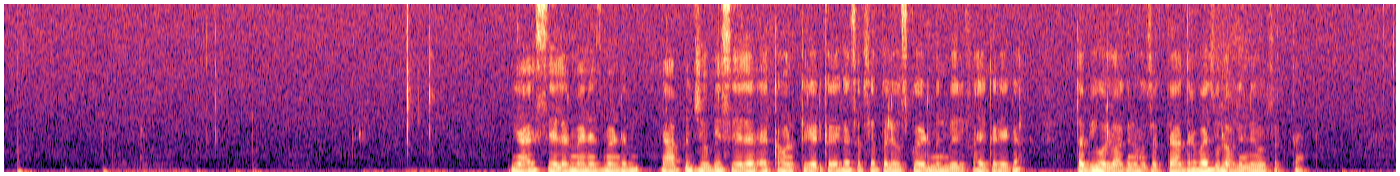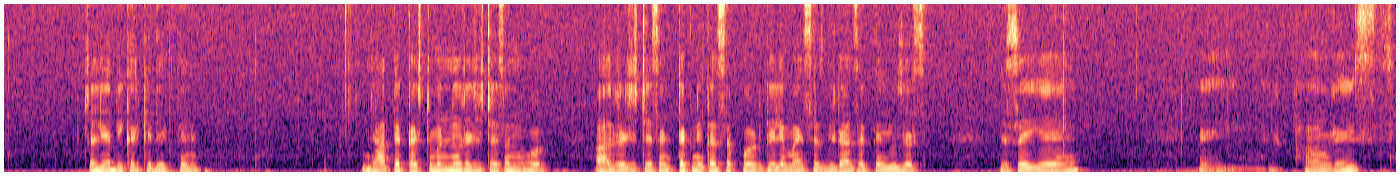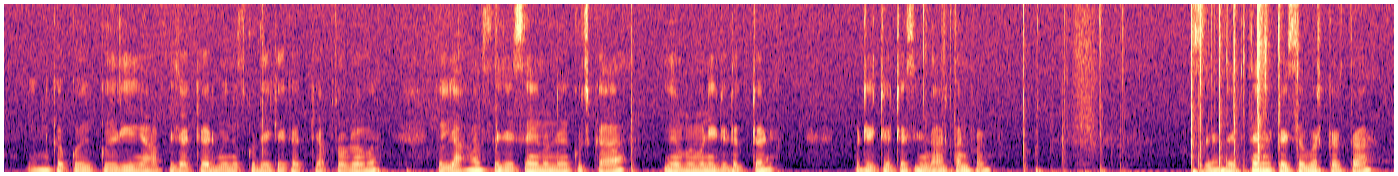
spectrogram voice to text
यहाँ सेलर मैनेजमेंट यहाँ पे जो भी सेलर अकाउंट क्रिएट करेगा, सबसे पहले उसको एडमिन वेरीफाई करेगा, तभी वो लॉगिन हो सकता है अदरवाइज़ वो लॉगिन नहीं हो सकता। चलिए अभी करके देखते हैं। यहाँ पे कस्टमर न्यू रजिस्ट्रेशन और ऑल रजिस्ट्रेशन टेक्निकल सपोर्ट के लिए मैसेज भी डाल सकते हैं यूज़र्स जैसे ये खान रईस इनका कोई क्वेरी यहाँ पे जाके एडमिन उसको देखेगा क्या प्रॉब्लम है। तो यहाँ से जैसे इन्होंने कुछ कहा, ये money deducted but status is not confirm से देखते हैं कैसे वर्क करता है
